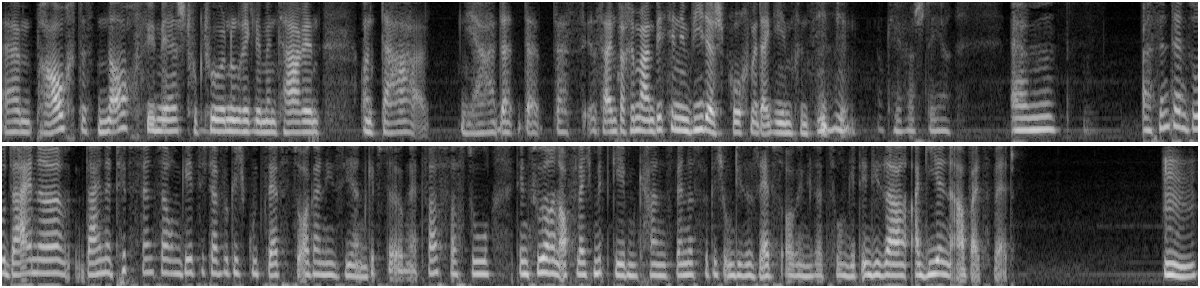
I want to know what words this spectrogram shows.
ähm, braucht es noch viel mehr Strukturen und Reglementarien. Und da, ja, da, da, das ist einfach immer ein bisschen im Widerspruch mit agilen Prinzipien. Mhm. Okay, verstehe. Ähm, was sind denn so deine, deine Tipps, wenn es darum geht, sich da wirklich gut selbst zu organisieren? Gibt es da irgendetwas, was du den Zuhörern auch vielleicht mitgeben kannst, wenn es wirklich um diese Selbstorganisation geht, in dieser agilen Arbeitswelt? Mhm.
